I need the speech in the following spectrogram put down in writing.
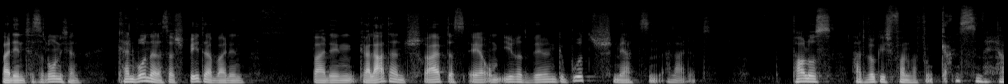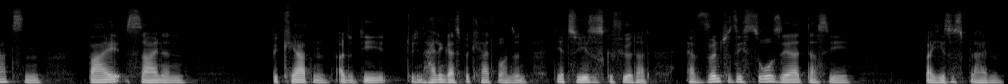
bei den Thessalonichern. Kein Wunder, dass er später bei den, bei den Galatern schreibt, dass er um ihretwillen Geburtsschmerzen erleidet. Paulus hat wirklich von, von ganzem Herzen bei seinen Bekehrten, also die durch den Heiligen Geist bekehrt worden sind, die er zu Jesus geführt hat. Er wünschte sich so sehr, dass sie bei Jesus bleiben.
